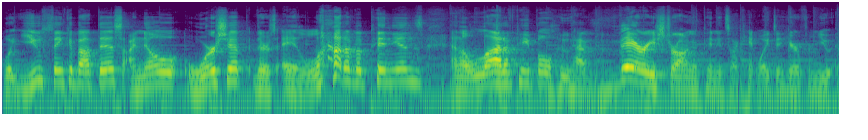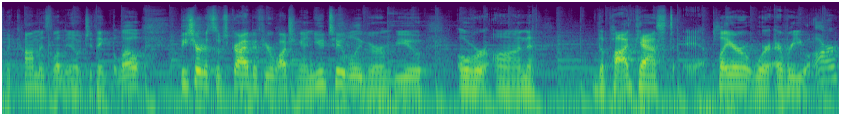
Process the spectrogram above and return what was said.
what you think about this. I know worship, there's a lot of opinions and a lot of people who have very strong opinions, so I can't wait to hear from you in the comments. Let me know what you think below. Be sure to subscribe if you're watching on YouTube. Leave a review over on the podcast player wherever you are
